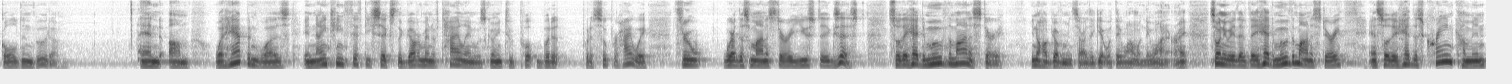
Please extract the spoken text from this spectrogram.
golden Buddha. And um, what happened was in 1956, the government of Thailand was going to put, put, a, put a superhighway through where this monastery used to exist. So they had to move the monastery. You know how governments are, they get what they want when they want it, right? So, anyway, they had to move the monastery, and so they had this crane come in,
